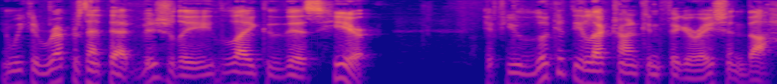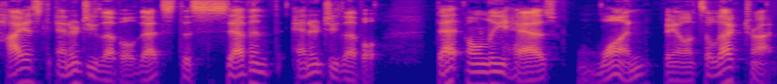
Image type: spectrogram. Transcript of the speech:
And we could represent that visually like this here. If you look at the electron configuration, the highest energy level, that's the seventh energy level, that only has one valence electron.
